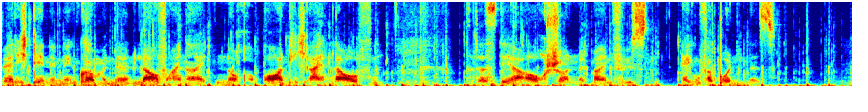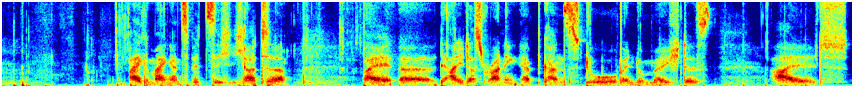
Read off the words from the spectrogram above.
werde ich den in den kommenden Laufeinheiten noch ordentlich einlaufen, sodass der auch schon mit meinen Füßen eng verbunden ist. Allgemein ganz witzig, ich hatte bei äh, der Adidas Running App kannst du, wenn du möchtest, halt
